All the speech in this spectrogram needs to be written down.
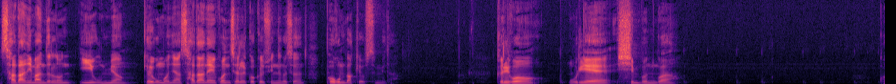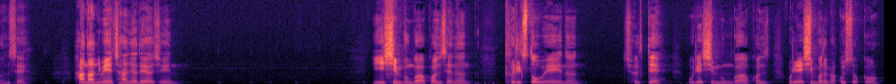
사단이 만들어 놓은 이 운명, 결국 뭐냐? 사단의 권세를 꺾을 수 있는 것은 복음밖에 없습니다. 그리고 우리의 신분과 권세, 하나님의 자녀 되어진 이 신분과 권세는 그리스도 외에는 절대 우리의 신분과 권, 우리의 신분을 바꿀 수 없고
